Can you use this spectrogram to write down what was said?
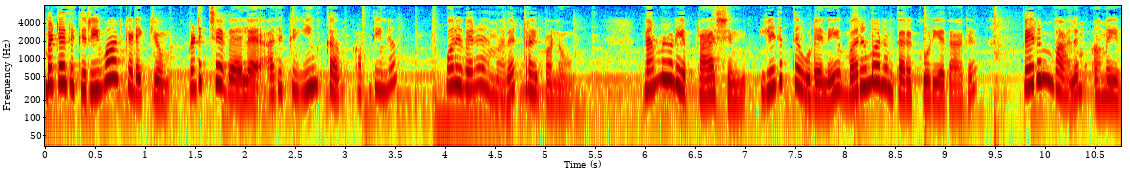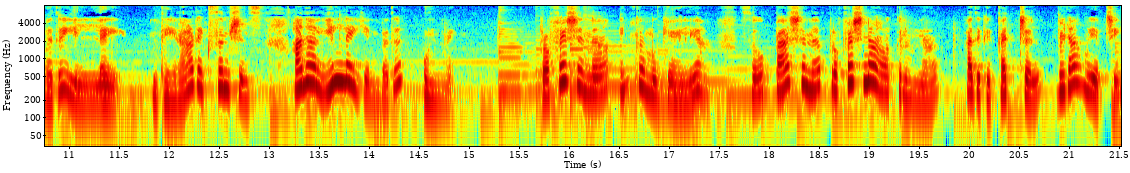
பட் அதுக்கு ரிவார்ட் கிடைக்கும். பிடிச்ச வேலை அதுக்கு இன்கம் அப்படின்னா ஒரு வேளை நம்ம அதை ட்ரை பண்ணுவோம். நம்மளுடைய பேஷன் எடுத்த உடனே வருமானம் தரக்கூடியதாக பெரும்பாலும் அமைவது இல்லை. தேர் ஆர் எக்ஸம்ஷன்ஸ் ஆனால் இல்லை என்பது உண்மை. ப்ரொஃபஷன்னா இன்கம் முக்கியம் இல்லையா? ஸோ பேஷனை ப்ரொஃபஷனாக ஆக்கணும்னா அதுக்கு கற்றல் விடாமுயற்சி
